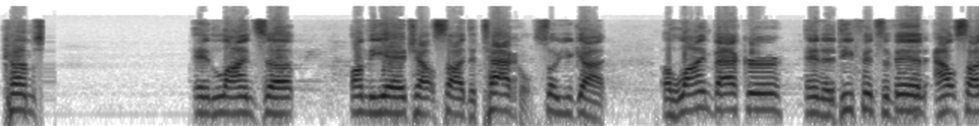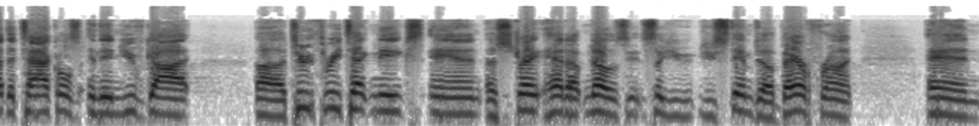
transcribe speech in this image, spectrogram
comes and lines up on the edge outside the tackle. So you got a linebacker and a defensive end outside the tackles, and then you've got uh, two three techniques and a straight head up nose. So you you stem to a bear front, and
